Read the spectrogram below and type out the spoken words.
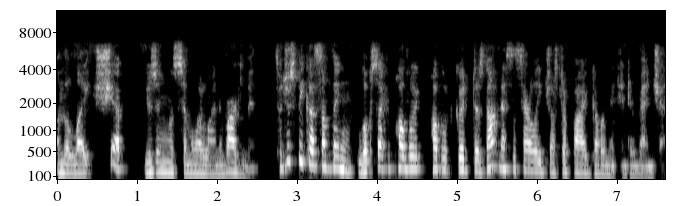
on the light ship using a similar line of argument. So just because something looks like a public public good does not necessarily justify government intervention.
